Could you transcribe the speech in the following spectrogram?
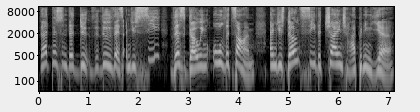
that person did do, do this. And you see this going all the time, and you don't see the change happening here.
